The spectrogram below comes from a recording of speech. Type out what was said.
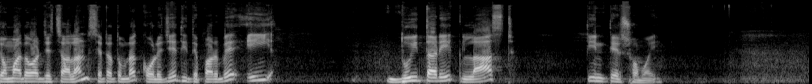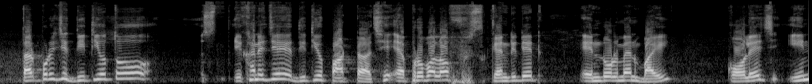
জমা দেওয়ার যে চালান, সেটা তোমরা কলেজে দিতে পারবে এই দুই তারিখ লাস্ট তিনটের সময়। তারপরে যে দ্বিতীয়ত এখানে যে দ্বিতীয় পার্টটা আছে approval of candidate enrolment by college in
